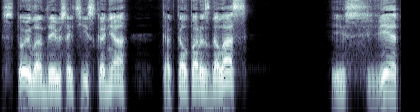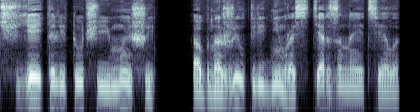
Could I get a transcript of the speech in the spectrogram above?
Стоило Андрею сойти с коня, как толпа раздалась, и свет чьей-то летучей мыши обнажил перед ним растерзанное тело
